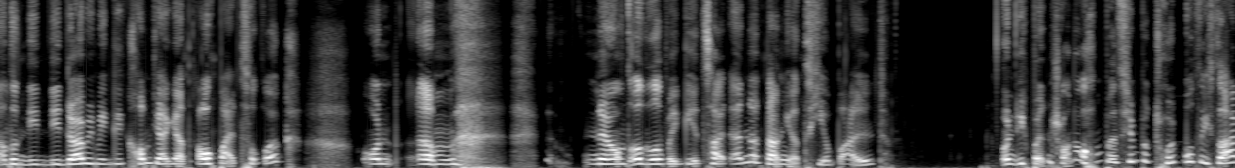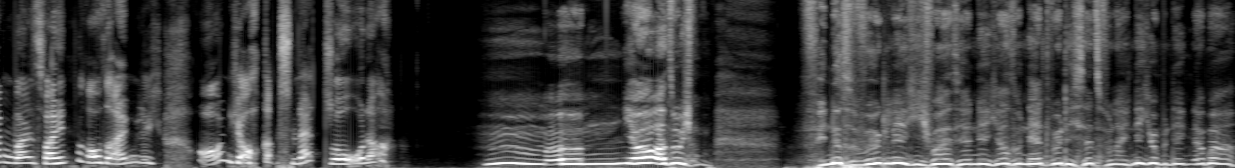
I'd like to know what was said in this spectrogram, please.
also die, die Derby kommt ja jetzt auch bald zurück und, ähm, ne, und unsere WG-Zeit endet dann jetzt hier bald. Und ich bin schon auch ein bisschen betrübt, muss ich sagen, weil es war hinten raus eigentlich eigentlich auch ganz nett so, oder? Hm, ähm, ja, also ich finde es wirklich, ich weiß ja nicht, also nett würde ich es jetzt vielleicht nicht unbedingt, aber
